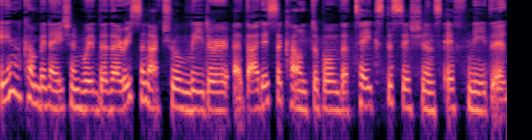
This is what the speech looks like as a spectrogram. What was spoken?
in combination with that there is an actual leader uh, that is accountable, that takes decisions if needed.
